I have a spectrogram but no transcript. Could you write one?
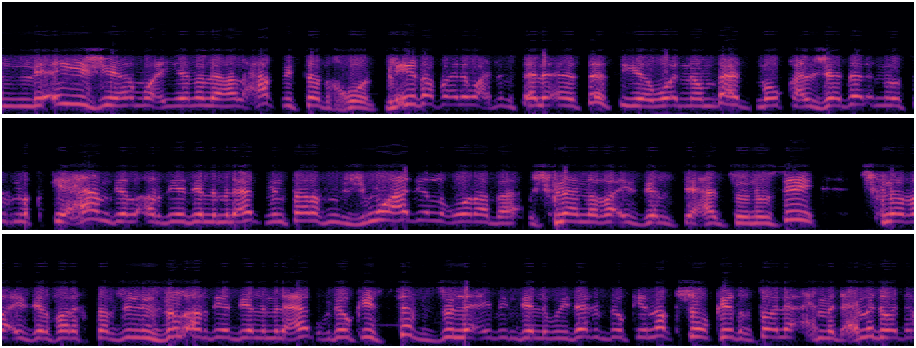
لأي جهة معينة لها الحق في التدخل. بالإضافة إلى واحد المسألة أساسية هو أنه من بعد موقع الجدل أنه تم اقتحام ديال الأرضية ديال الملعب من طرف مجموعة ديال الغرباء. شفنا أن الرئيس ديال الاتحاد التونسي شفنا الرئيس ديال فريق الترجي اللي نزل الأرضية ديال الملعب وبداو كيستفزوا اللاعبين ديال الوداد وبداو كيناقشوا كيضغطوا على أحمد أحمد وهذا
